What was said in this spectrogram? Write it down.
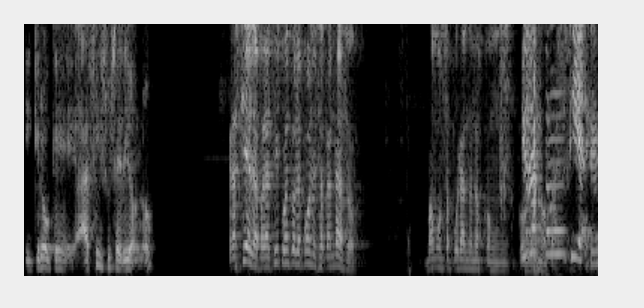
y creo que así sucedió, ¿no? Graciela, para ti, ¿cuánto le pones a Tandazo? Vamos apurándonos con. Yo le pongo un 7,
